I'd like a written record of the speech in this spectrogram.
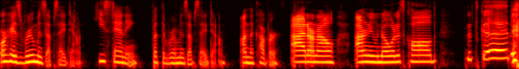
or his room is upside down. He's standing, but the room is upside down on the cover. I don't know. I don't even know what it's called, but it's good.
